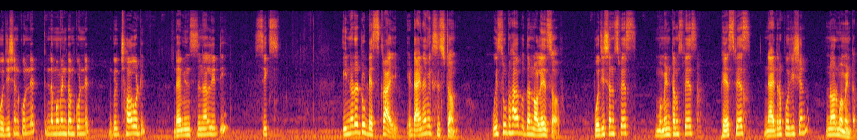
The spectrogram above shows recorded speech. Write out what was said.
পজিশন কোঅর্ডিনেট তিনটা মোমেন্টম কোঅর্ডিনেট ছ গোটি dimensionality six in order to describe a dynamic system, we should have the knowledge of position space, momentum space, phase space, neither position nor momentum.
